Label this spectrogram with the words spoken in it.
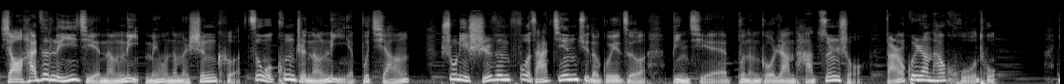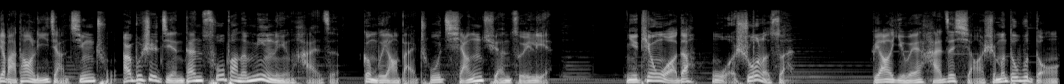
小孩子理解能力没有那么深刻，自我控制能力也不强，树立十分复杂艰巨的规则，并且不能够让他遵守，反而会让他糊涂。要把道理讲清楚，而不是简单粗暴的命令孩子，更不要摆出强权嘴脸。你听我的，我说了算。不要以为孩子小什么都不懂，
